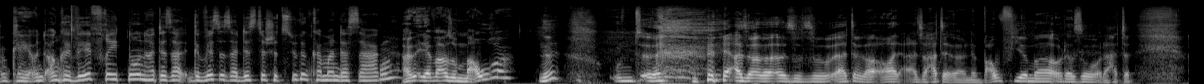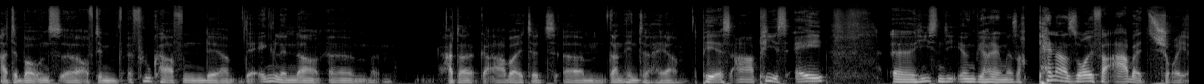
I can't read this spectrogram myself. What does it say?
Okay, und Onkel Wilfried nun hatte gewisse sadistische Züge, kann man das sagen? Aber der war so Maurer, ne? Und äh, also, also so hatte also hatte eine Baufirma oder so oder hatte hatte bei uns äh, auf dem Flughafen der der Engländer ähm, hat er gearbeitet, ähm, dann hinterher PSA, PSA äh, hießen die irgendwie, hat er gesagt, Pennersäufer Arbeitsscheue.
